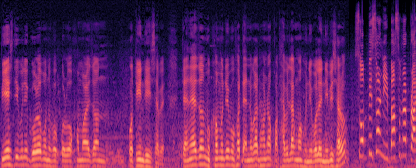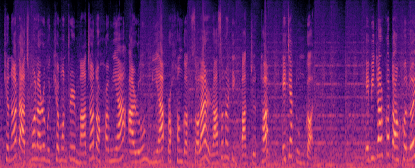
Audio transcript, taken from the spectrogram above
পি এইচ ডি বুলি গৌৰৱ অনুভৱ কৰোঁ অসমৰ এজন প্ৰতিনিধি হিচাপে। তেনে এজন মুখ্যমন্ত্ৰীৰ মুখত এনেকুৱা ধৰণৰ কথাবিলাক মই শুনিবলৈ নিবিচাৰোঁ। চৌব্বিছৰ নিৰ্বাচনৰ প্ৰাক্ষণত আজমল আৰু মুখ্যমন্ত্ৰীৰ মাজত অসমীয়া আৰু মিয়া প্ৰসংগত চলা ৰাজনৈতিক বাকযুদ্ধ এতিয়া তুংগত এই বিতৰ্কত অংশ লৈ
